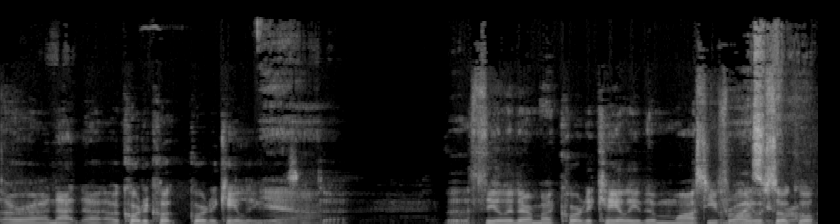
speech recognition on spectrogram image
or uh, not uh, a cortic- corticale. Yeah. It, uh, the Theloderma corticale, the mossy frog. it mossy was so frog. cool.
